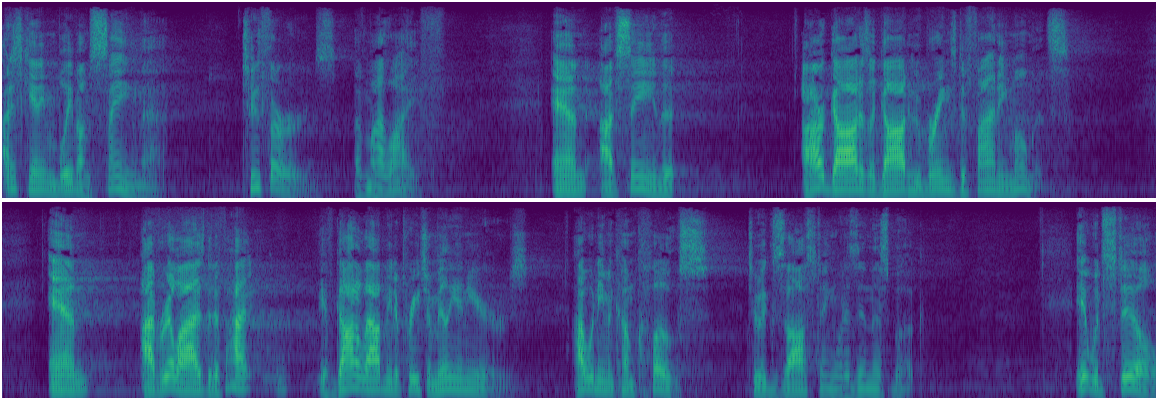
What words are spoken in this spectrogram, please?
I just can't even believe I'm saying that. Two thirds of my life. And I've seen that our God is a God who brings defining moments. And I've realized that if I if God allowed me to preach a million years, I wouldn't even come close to exhausting what is in this book. It would still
